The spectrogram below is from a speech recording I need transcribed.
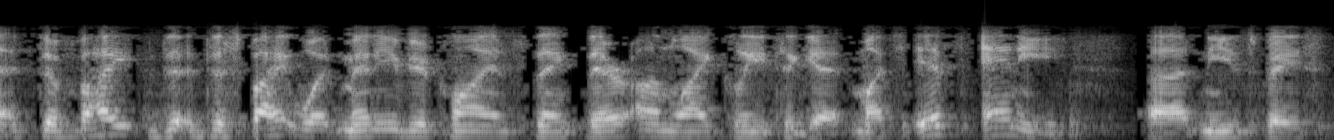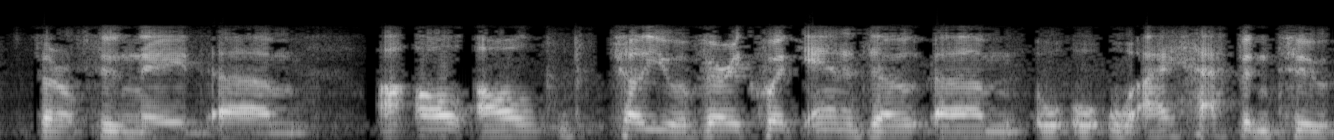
despite, despite what many of your clients think, they're unlikely to get much, if any, uh, needs-based federal student aid. Um, I'll, I'll, tell you a very quick anecdote. Um, I happened to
